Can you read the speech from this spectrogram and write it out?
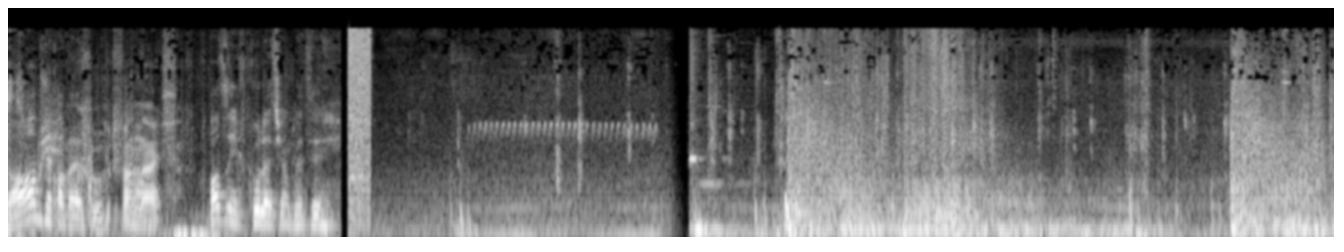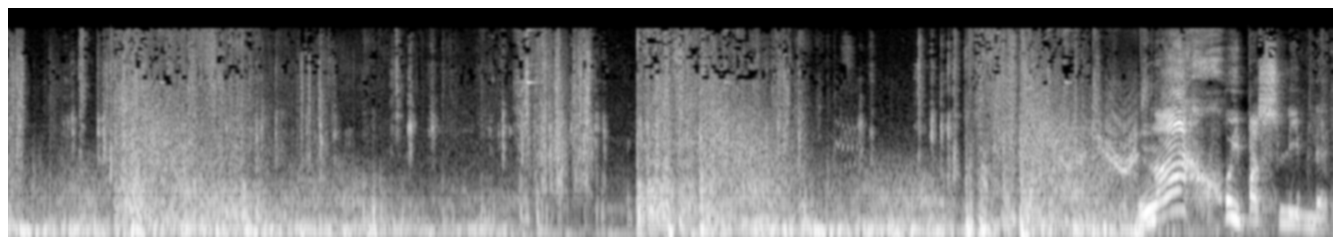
Dobrze, Pawełku. Kurwa, No. nice. Chodzę im w kule ciągle, ty. Нахуй пошли, блядь.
